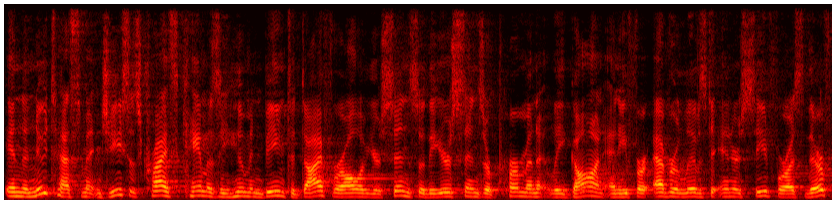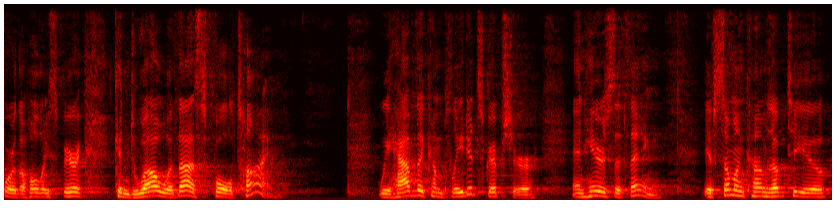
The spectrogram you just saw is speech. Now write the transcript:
In the New Testament, Jesus Christ came as a human being to die for all of your sins so that your sins are permanently gone and he forever lives to intercede for us. Therefore, the Holy Spirit can dwell with us full time. We have the completed scripture, and here's the thing. If someone comes up to you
